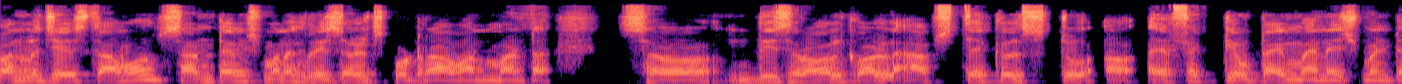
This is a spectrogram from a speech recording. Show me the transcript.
పనులు చేస్తాము. సమ్ టైమ్స్ మనకు రిజల్ట్స్ కూడా రావు అనమాట so these are all called obstacles to effective time management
